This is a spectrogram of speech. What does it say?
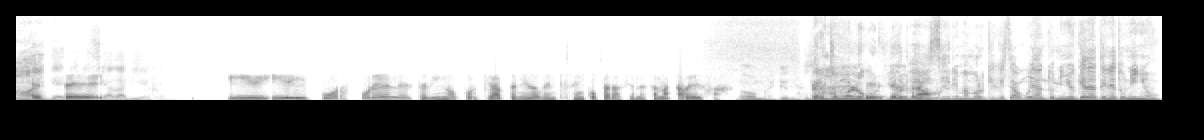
Ay, Este, desgraciada vieja. Y, y por por él él se vino porque ha tenido 25 operaciones en la cabeza. Oh, my goodness. Pero ¿cómo lo golpeó el babysitter, mi amor, que, que estaba cuidando a tu niño? ¿Qué edad tenía tu niño?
